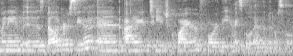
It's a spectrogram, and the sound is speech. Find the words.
my name is Bella Garcia, and I teach choir for the high school and the middle school.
